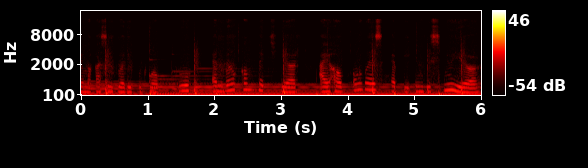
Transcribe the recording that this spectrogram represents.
Terima kasih 2020 and welcome next year. I hope always happy in this new year.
